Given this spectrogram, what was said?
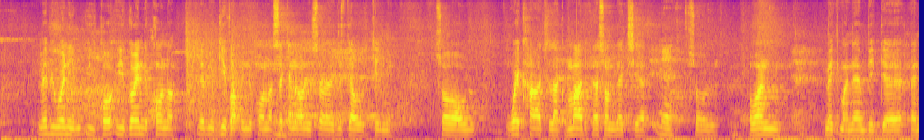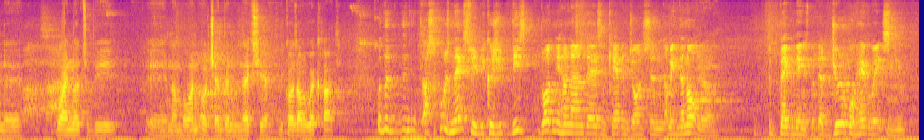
maybe when you, you, go, you go in the corner, maybe you give up in the corner. Second round, you say, "Oh, this guy will kill me. So I'll work hard like mad person next year. Yeah. So I want to make my name big there, and uh, why not to be uh, number one world champion next year because I'll work hard. Well, the, the, I suppose next you because you, these Rodney Hernandez and Kevin Johnson, I mean, they're not Yeah, the big names, but they're durable heavyweights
